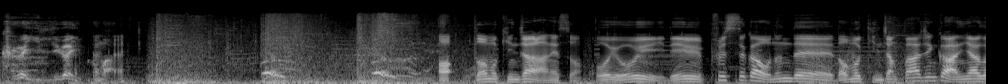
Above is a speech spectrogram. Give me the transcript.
그가 일리가 있구만. 어 너무 긴장을 안 했어. 오이 오이 내일 플스가 오는데 너무 긴장 빠진 거 아니냐고.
